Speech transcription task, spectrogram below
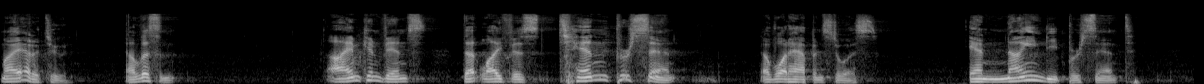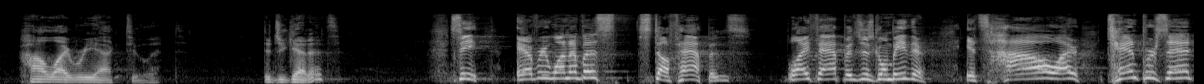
my attitude. Now, listen, I am convinced that life is 10% of what happens to us and 90% how I react to it. Did you get it? See, every one of us, stuff happens. Life happens, it's going to be there. It's how I, 10%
